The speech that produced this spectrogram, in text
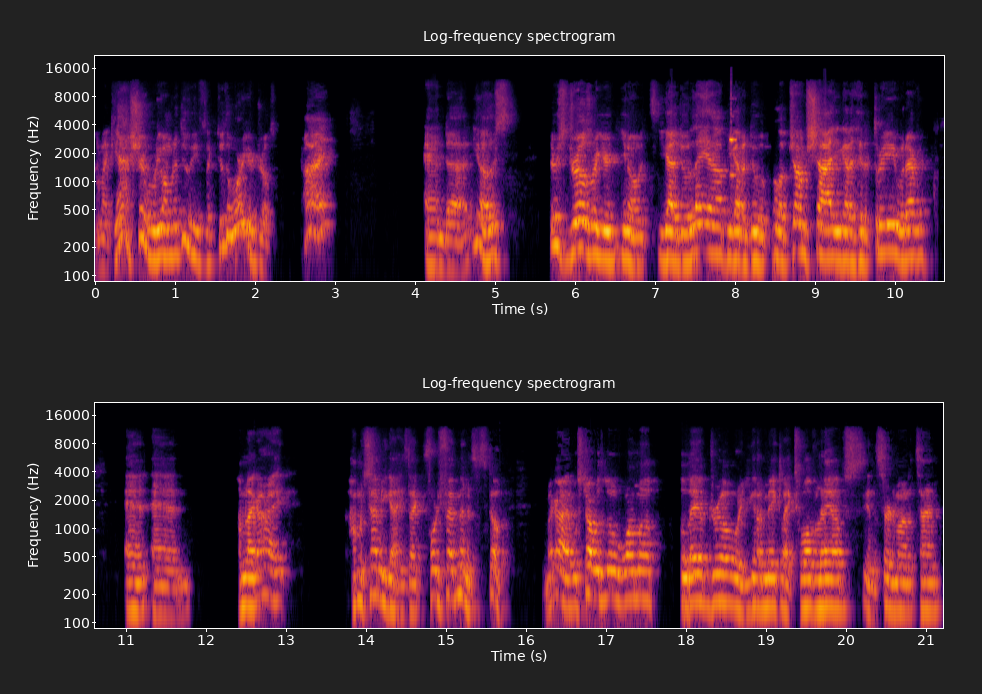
I'm like, "Yeah, sure. What do you want me to do?" He's like, "Do the Warrior drills." All right. And uh, you know, there's there's drills where you're, you know, you got to do a layup, you got to do a pull up jump shot, you got to hit a three, whatever. And and I'm like, all right, how much time you got? He's like, 45 minutes. Let's go. I'm like, all right, we'll start with a little warm up, a layup drill where you got to make like 12 layups in a certain amount of time.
